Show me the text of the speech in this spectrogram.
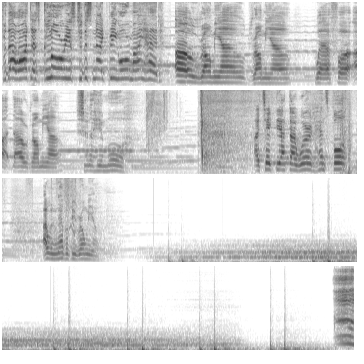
for thou art as glorious to this night being o'er my head. Oh, Romeo, Romeo, wherefore art thou Romeo? Shall I hear more? I take thee at thy word, henceforth I will never be Romeo.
